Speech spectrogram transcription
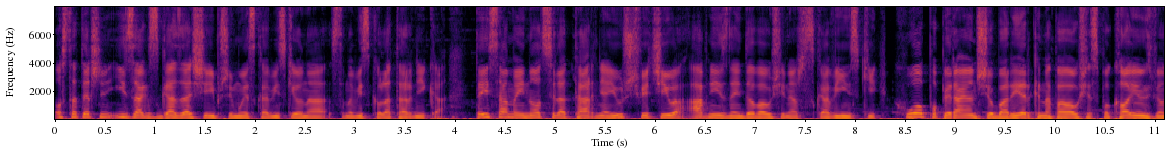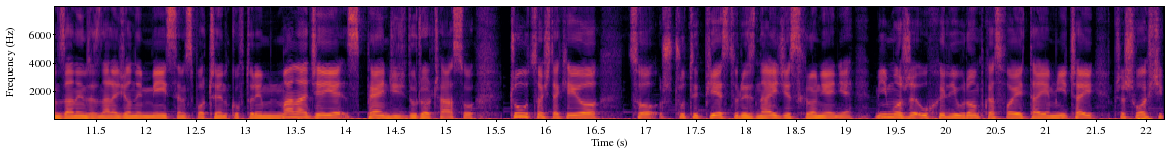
Ostatecznie Izak zgadza się i przyjmuje Skawińskiego na stanowisko latarnika. Tej samej nocy latarnia już świeciła, a w niej znajdował się nasz Skawiński. Chłop opierając się o barierkę napawał się spokojem związanym ze znalezionym miejscem spoczynku, w którym ma nadzieję spędzić dużo czasu. Czuł coś takiego, co szczuty pies, który znajdzie schronienie. Mimo, że uchylił rąbka swojej tajemniczej przeszłości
